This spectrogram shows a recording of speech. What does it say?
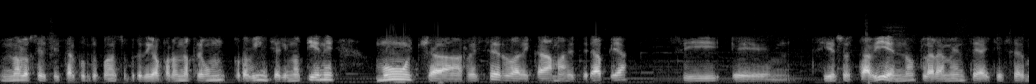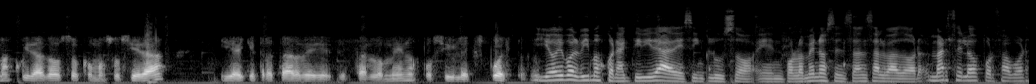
no lo sé si está al punto del colapso, pero digo, para una provincia que no tiene mucha reserva de camas de terapia, si, eh, si eso está bien, ¿no? Claramente hay que ser más cuidadosos como sociedad y hay que tratar de, de estar lo menos posible expuestos. ¿no? Y hoy volvimos con actividades incluso, en por lo menos en San Salvador. Marcelo, por favor.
